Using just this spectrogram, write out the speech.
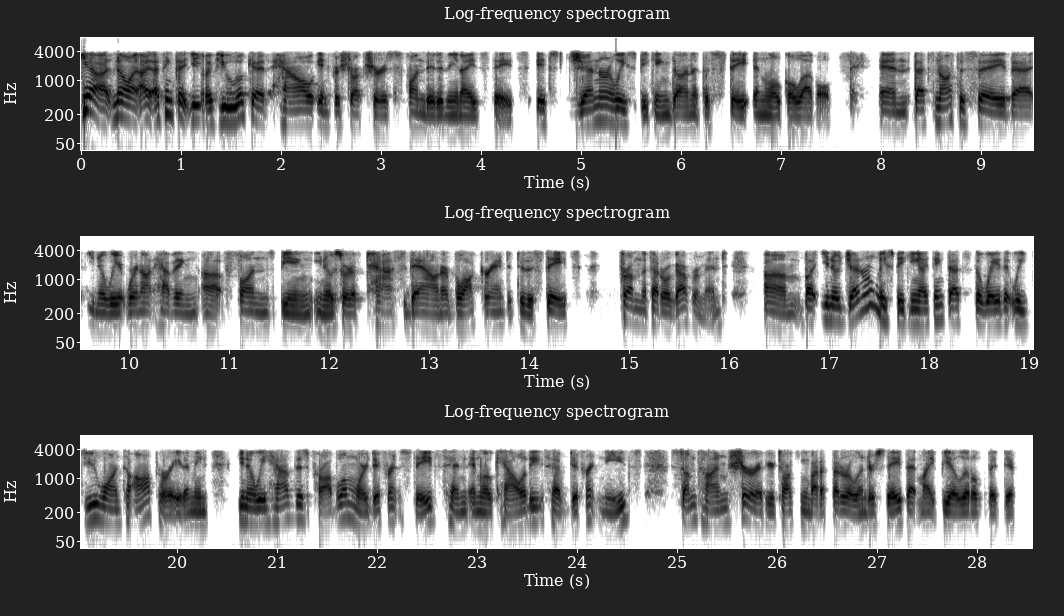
Yeah, no, I, I think that you know, if you look at how infrastructure is funded in the United States, it's generally speaking done at the state and local level. And that's not to say that you know we, we're not having uh, funds being you know sort of passed down or block granted to the states from the federal government. Um, but you know, generally speaking, I think that's the way that we do want to operate. I mean, you know, we have this problem where different states and, and localities have different needs. Sometimes, sure, if you're talking about a federal interstate, that might be a little bit different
